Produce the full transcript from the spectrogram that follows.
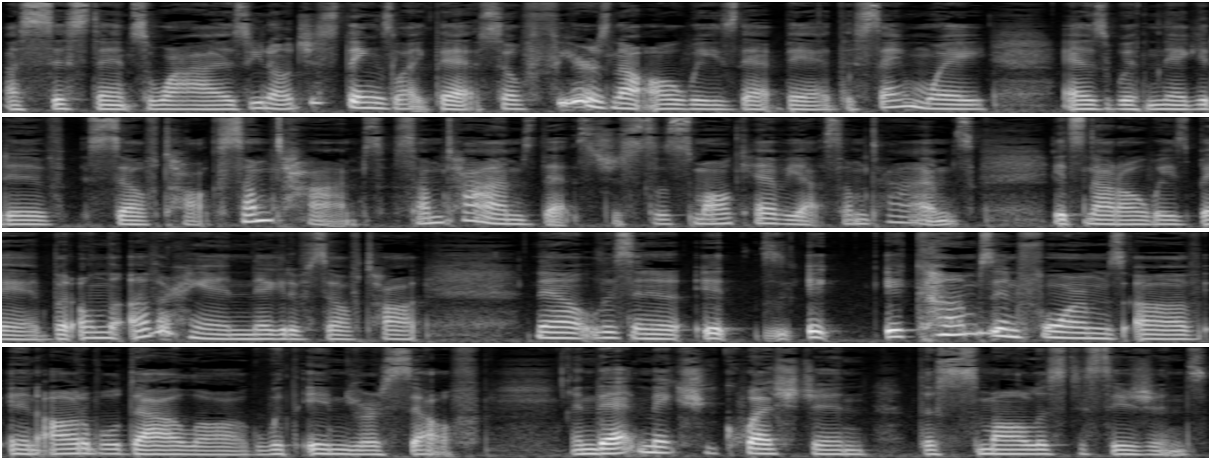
assistance wise, you know, just things like that. So fear is not always that bad. The same way as with negative self talk. Sometimes, sometimes that's just a small caveat. Sometimes it's not always bad. But on the other hand, negative self talk. Now, listen, it it it comes in forms of an audible dialogue within yourself. And that makes you question the smallest decisions,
